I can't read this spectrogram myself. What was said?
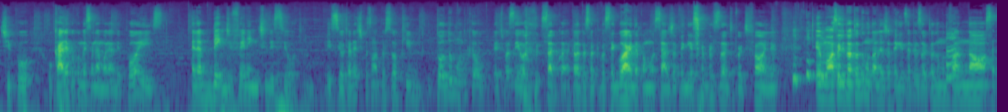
Tipo, o cara que eu comecei a namorar depois era bem diferente desse outro. Esse outro era, tipo assim, uma pessoa que todo mundo que eu. é, tipo assim, eu- sabe qual- aquela pessoa que você guarda pra mostrar? Já peguei essa pessoa de portfólio. Eu mostro ele pra todo mundo, olha, eu já peguei essa pessoa. E todo mundo fala, nossa,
